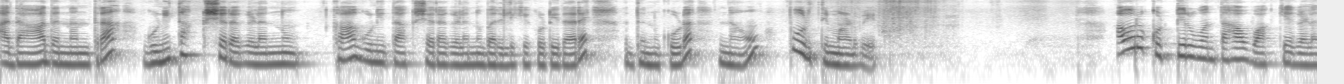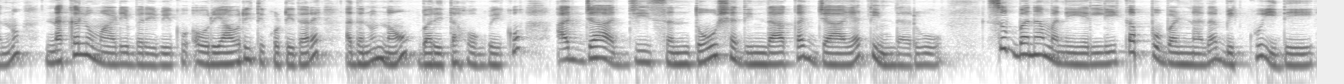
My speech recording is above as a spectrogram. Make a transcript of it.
ಅದಾದ ನಂತರ ಗುಣಿತಾಕ್ಷರಗಳನ್ನು ಕಾ ಗುಣಿತಾಕ್ಷರಗಳನ್ನು ಬರೀಲಿಕ್ಕೆ ಕೊಟ್ಟಿದ್ದಾರೆ. ಅದನ್ನು ಕೂಡ ನಾವು ಪೂರ್ತಿ ಮಾಡಬೇಕು. ಅವರು ಕೊಟ್ಟಿರುವಂತಹ ವಾಕ್ಯಗಳನ್ನು ನಕಲು ಮಾಡಿ ಬರೀಬೇಕು. ಅವರು ಯಾವ ರೀತಿ ಕೊಟ್ಟಿದ್ದಾರೆ? ಅದನ್ನು ನಾವು ಬರಿತಾ ಹೋಗಬೇಕು. ಅಜ್ಜ ಅಜ್ಜಿ ಸಂತೋಷದಿಂದ ಕಜ್ಜಾಯ ತಿಂದರು. ಸುಬ್ಬನ ಮನೆಯಲ್ಲಿ ಕಪ್ಪು ಬಣ್ಣದ ಬಿಕ್ಕು ಇದೆ.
